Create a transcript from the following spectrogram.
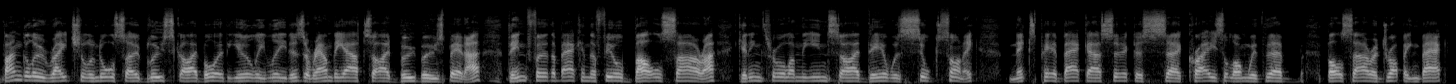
Bungaloo Rachel and also Blue Sky Boy, the early leaders. Around the outside, Boo Boo's better. Then further back in the field, Bulsara. Getting through along the inside there was Silk Sonic. Next pair back are Circus uh, Craze along with uh, Bulsara dropping back.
